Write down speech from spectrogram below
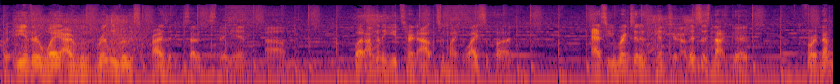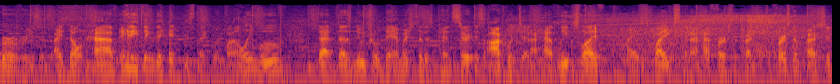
But either way, I was really, really surprised that he decided to stay in. Um, but I'm going to U-turn out to my Golisopod. as he brings in his Pinsir. Now, this is not good for a number of reasons. I don't have anything to hit this thing with. My only move that does neutral damage to this Pinsir is Aqua Jet. I have Leech Life, I have Spikes, and I have First Impression. So First Impression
